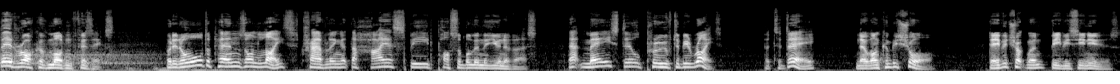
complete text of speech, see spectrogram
bedrock of modern physics. But it all depends on light travelling at the highest speed possible in the universe. That may still prove to be right, but today no one can be sure. David Shukman, BBC News.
